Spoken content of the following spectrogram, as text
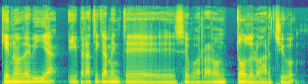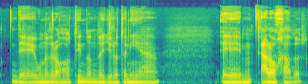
que no debía y prácticamente se borraron todos los archivos de uno de los hostings donde yo lo tenía eh, alojados.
